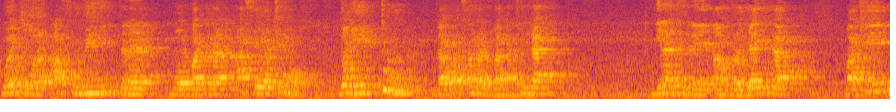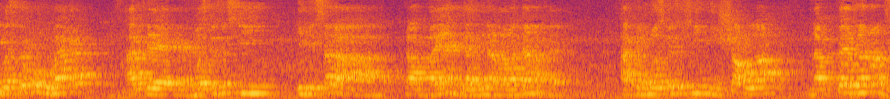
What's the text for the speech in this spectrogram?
mɔ ye tɔmɔ a furu yi tɛrɛ mɔ batara a fɛwa ti mɔ donc ye tu zaba fana ba ka ti da yila ti tɛrɛ encourager yi ka mati mɔsikɛ ko mubarak a tɛ mɔsikɛ sosi i bɛ se ka ka bayan jaabi na ramadan na fɛ a kɛ mɔsikɛ sisi inshallah na permanence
